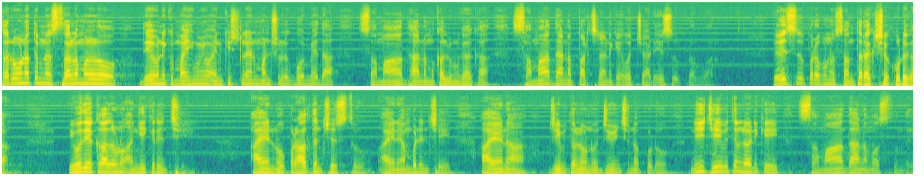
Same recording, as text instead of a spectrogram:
సర్వోన్నతమైన స్థలములలో దేవునికి మహిమ ఆయనకి ఇష్టమైన మనుషులకు భూమి మీద సమాధానం కలుగుగాక సమాధానపరచడానికే వచ్చాడు యేసు ప్రభు వారు యేసు ప్రభును సొంత రక్షకుడుగా ఈ ఉదయకాలంలో అంగీకరించి ఆయన్ను ప్రార్థన చేస్తూ ఆయన వెంబడించి ఆయన జీవితంలో నువ్వు జీవించినప్పుడు నీ జీవితంలోనికి సమాధానం వస్తుంది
